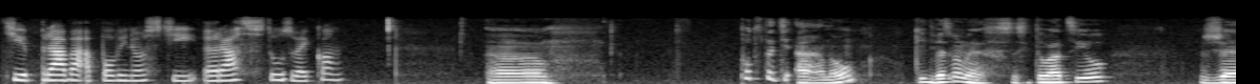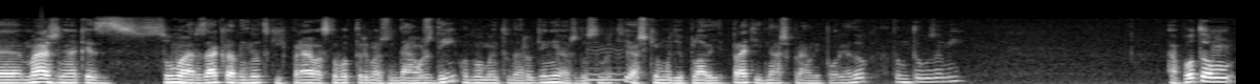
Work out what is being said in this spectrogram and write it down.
Tie práva a povinnosti rastú s vekom? Uh, v podstate áno. Keď vezmeme situáciu, že máš nejaké sumár základných ľudských práv a slobod, ktoré máš navždy od momentu narodenia až do smrti, mm. až kým bude plaviť, pratiť náš právny poriadok na tomto území. A potom,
